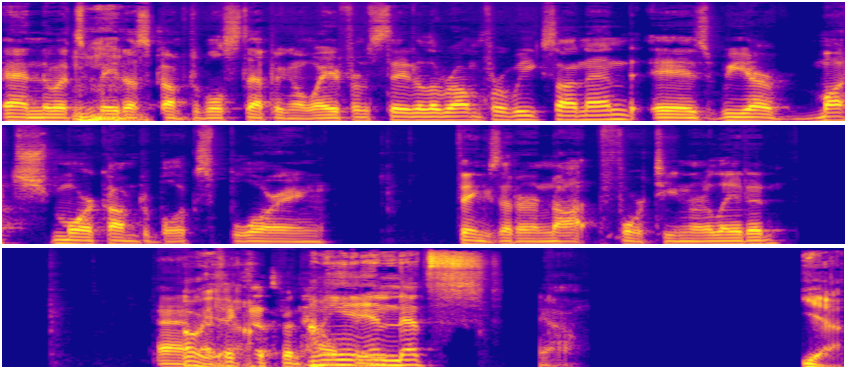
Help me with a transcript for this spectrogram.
And what's made mm-hmm. us comfortable stepping away from State of the Realm for weeks on end is we are much more comfortable exploring things that are not 14 related. And Oh, I think yeah. that's been I mean, and that's yeah. Yeah.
